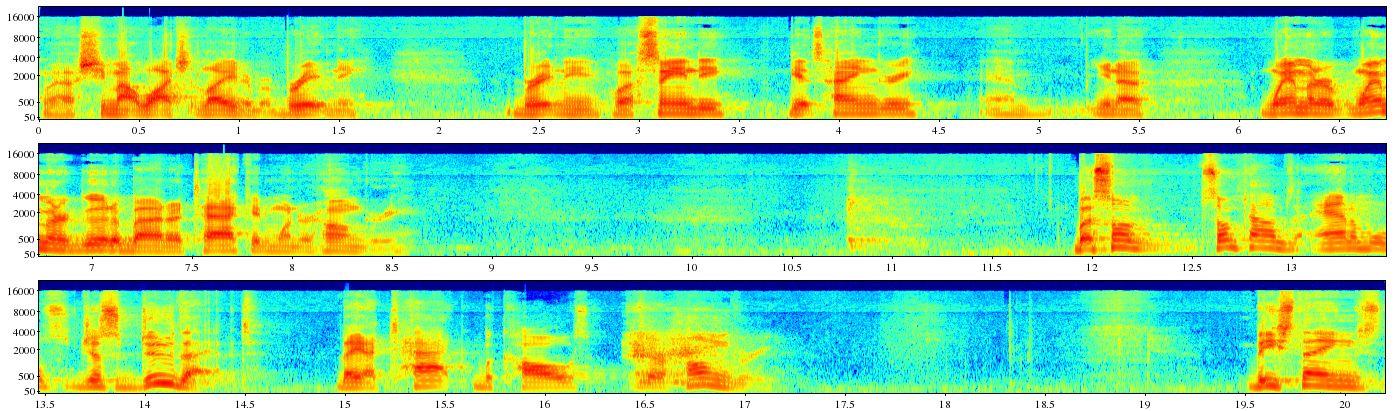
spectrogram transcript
Well, she might watch it later, but Brittany, Brittany, well, Cindy gets hangry, and you know, women are women are good about attacking when they're hungry. But some sometimes animals just do that. They attack because they're hungry. These things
